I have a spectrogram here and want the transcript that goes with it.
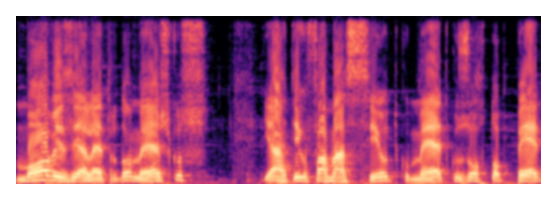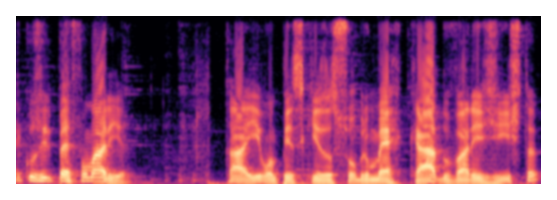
Móveis e eletrodomésticos e artigo farmacêutico, médicos, ortopédicos e perfumaria. Tá aí uma pesquisa sobre o mercado varejista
